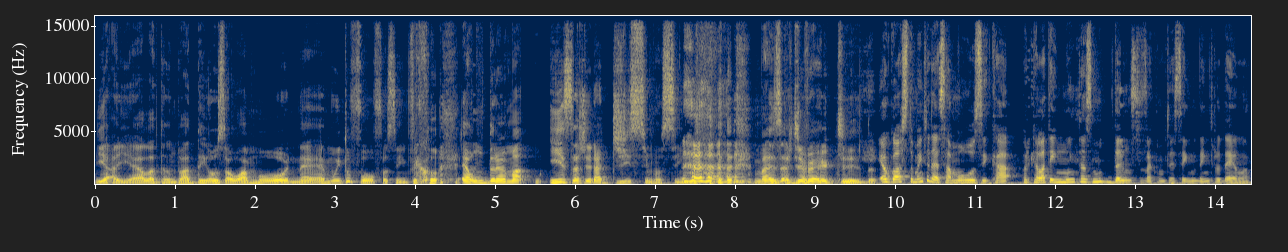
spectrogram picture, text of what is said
E aí ela dando adeus ao amor, né? É muito fofo, assim. Ficou... É um drama exageradíssimo, assim. Mas é divertido. Eu gosto muito dessa música porque ela tem muitas mudanças acontecendo dentro dela.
